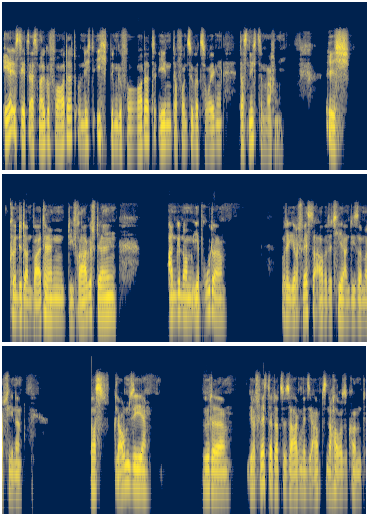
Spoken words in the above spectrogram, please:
er ist jetzt erstmal gefordert und nicht ich bin gefordert, ihn davon zu überzeugen, das nicht zu machen. Ich könnte dann weiterhin die Frage stellen, angenommen, Ihr Bruder oder Ihre Schwester arbeitet hier an dieser Maschine. Was glauben Sie, würde Ihre Schwester dazu sagen, wenn sie abends nach Hause kommt?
